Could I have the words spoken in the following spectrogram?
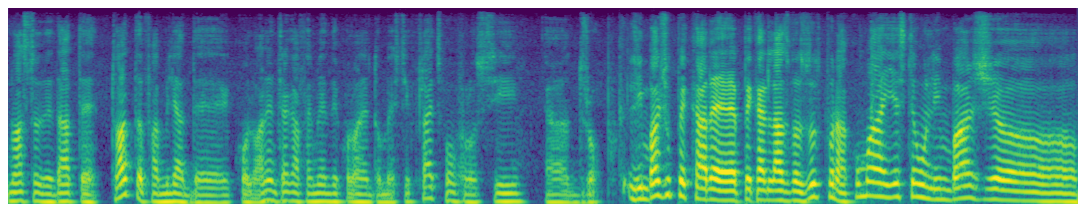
noastră de date toată familia de coloane, întreaga familie de coloane domestic flights, vom folosi uh, drop. Limbajul pe care, pe care l-ați văzut până acum este un limbaj uh,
